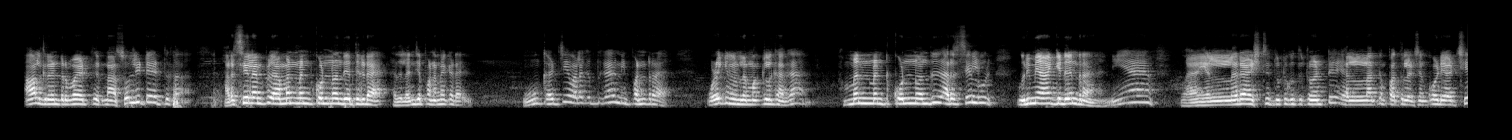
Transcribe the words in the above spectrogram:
ஆளுக்கு ரெண்டு ரூபாய் எடுத்து நான் சொல்லிட்டே எடுத்துக்க. அரசியல் அமைப்பு அமெண்ட்மெண்ட் கொண்டு வந்து எடுத்துக்கிட. அது லஞ்ச பணமே கிடையாது. உன் கட்சியை வளர்க்குறதுக்காக நீ பண்ணுற உழைக்கணும் இல்லை மக்களுக்காக. அமெண்ட்மெண்ட் கொண்டு வந்து அரசியல் உரிமை ஆக்கிடுன்றேன். நீ ஏன் எல்லாரும் அடிச்சுட்டு துட்டு கொடுத்துட்டு வந்துட்டு எல்லாத்தையும் பத்து லட்சம் கோடி அடிச்சு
